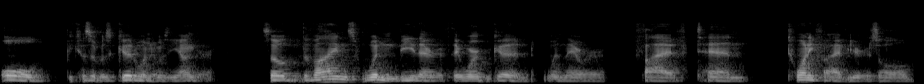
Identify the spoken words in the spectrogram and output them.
old because it was good when it was younger? So the vines wouldn't be there if they weren't good when they were 5, 10, 25 years old.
